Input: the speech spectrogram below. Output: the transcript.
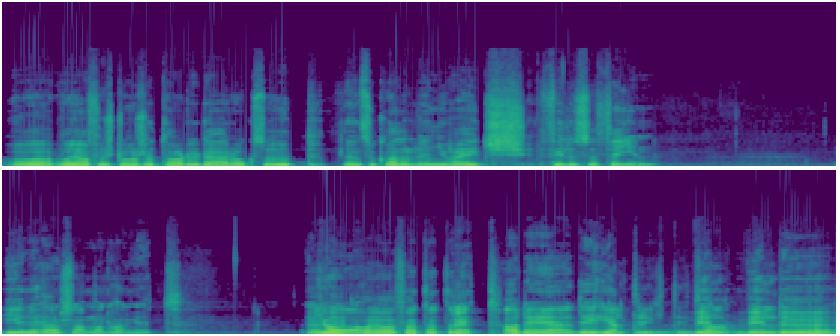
Och vad jag förstår så tar du där också upp den så kallade new age-filosofin i det här sammanhanget. Eller ja. Har jag fattat rätt? Ja, det är, det är helt riktigt. Vill, vill du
